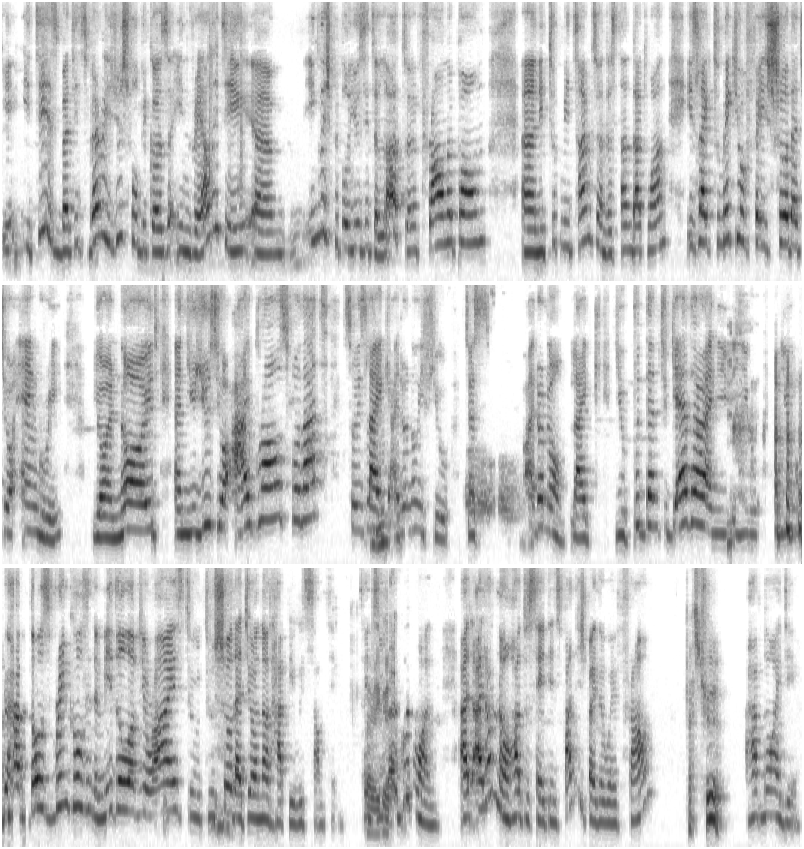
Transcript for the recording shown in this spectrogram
it is, but it's very useful because in reality, um, English people use it a lot. Uh, frown upon, and it took me time to understand that one. It's like to make your face show that you're angry, you're annoyed, and you use your eyebrows for that. So it's like mm-hmm. I don't know if you just I don't know, like you put them together and you you, you, you have those wrinkles in the middle of your eyes to to show that you're not happy with something. Very it's good. a good one. I, I don't know how to say it in Spanish, by the way. Frown. That's true. I have no idea.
